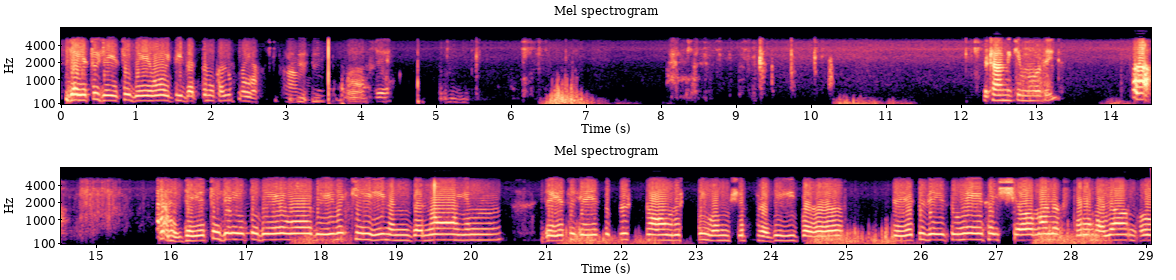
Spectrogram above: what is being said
जयतु जयतु देवो इति दत्तं खलु मया। पठामि किं महोदय? जयतु जयतु देवो देवकी नन्दनोऽयम् जयतु जयतु कृष्णो वृष्टिवंशप्रदीपः जयतु जयतु मेघश्यामलः कोमलाङ्गो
